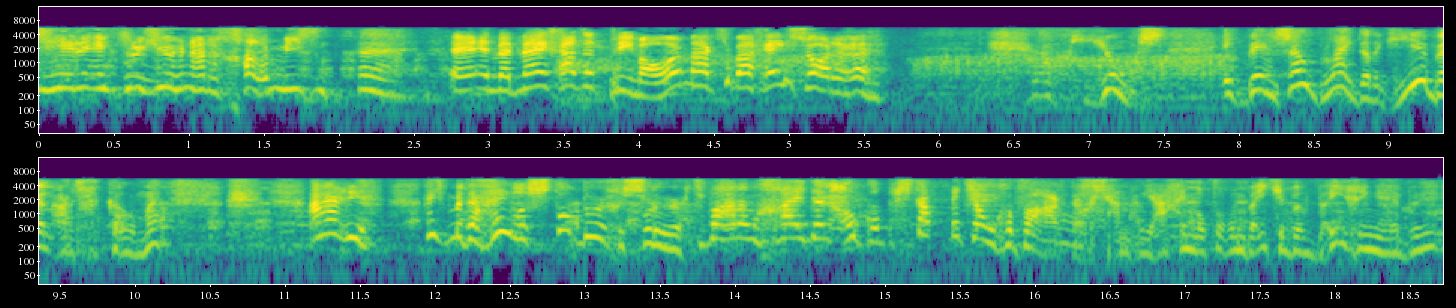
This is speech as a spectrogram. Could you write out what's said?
Een hele interieur naar de galamiezen. Eh, En met mij gaat het prima hoor, maak je maar geen zorgen. Och, jongens, ik ben zo blij dat ik hier ben uitgekomen. Arie heeft me de hele stad doorgesleurd. Waarom ga je dan ook op stap met zo'n gevaarte? Ach ja, nou ja, hij moet toch een beetje beweging hebben.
